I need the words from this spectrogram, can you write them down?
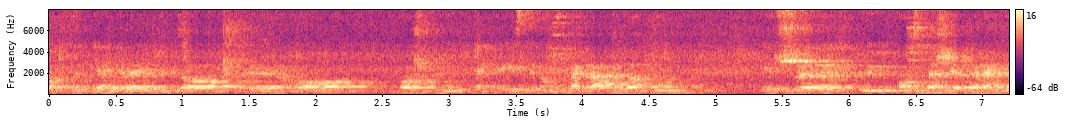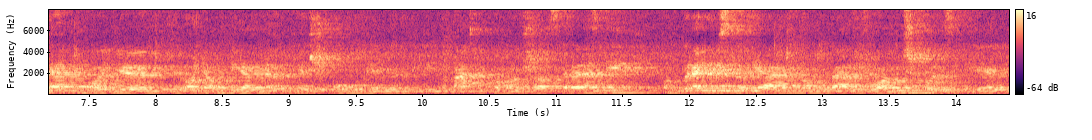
a többiekkel együtt a, a vasmű egy részén, amit meglátogattunk, és ő azt mesélte nekem, hogy ő anyagmérnök és kohómérnöki diplomát hamarosan szerezni. Amikor először járt Novárosban Miskolcért,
